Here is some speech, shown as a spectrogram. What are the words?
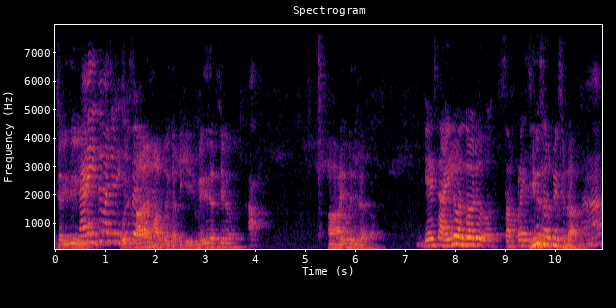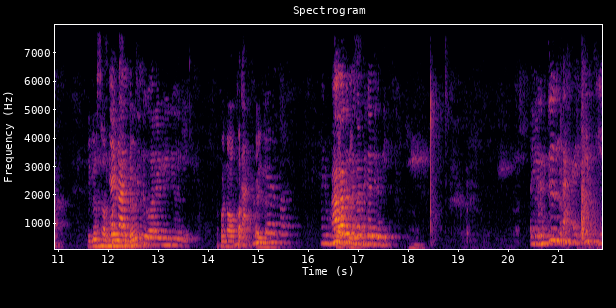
ഇത് ഞാൻ ഇത് ഒരു സാധനം മറന്നു കത്തിക്ക്. ആ. ആ അതിന് മതി ഇതാക്കാം. ഗേസ് അതിലും എന്തോ ഒരു സർപ്രൈസ് ഇതിന് സർപ്രൈസ് ഉണ്ടോ? ഇതിലും സർപ്രൈസ് ഉണ്ട്. അപ്പൊ നോക്കാം. അതിൽ. ആ കത്തി കത്തി കത്തി കത്തി അയ്യോ എന്ത് ചേച്ചി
